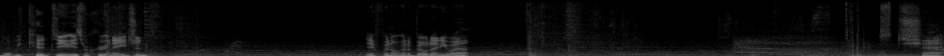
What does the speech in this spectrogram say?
What we could do is recruit an agent. If we're not going to build anywhere. Just check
